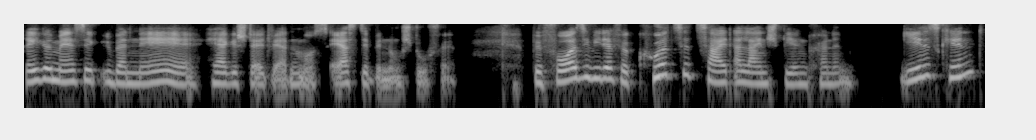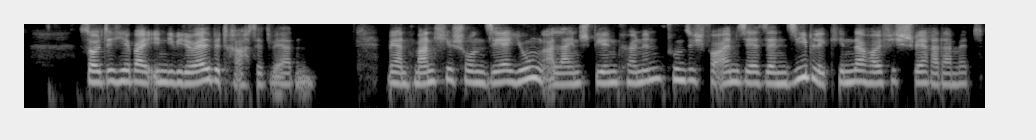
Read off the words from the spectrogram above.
regelmäßig über Nähe hergestellt werden muss, erste Bindungsstufe, bevor sie wieder für kurze Zeit allein spielen können. Jedes Kind sollte hierbei individuell betrachtet werden. Während manche schon sehr jung allein spielen können, tun sich vor allem sehr sensible Kinder häufig schwerer damit.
